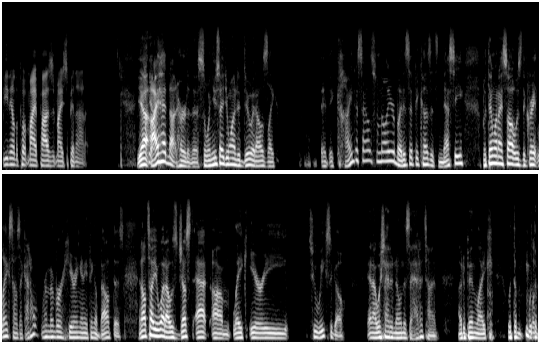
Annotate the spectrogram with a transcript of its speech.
being able to put my positive my spin on it. Yeah, Yeah. I had not heard of this. So when you said you wanted to do it, I was like, it, it kind of sounds familiar, but is it because it's Nessie? But then when I saw it was the Great Lakes, I was like, I don't remember hearing anything about this. And I'll tell you what, I was just at um, Lake Erie two weeks ago, and I wish I had known this ahead of time. I'd have been like with the with the Looking for it.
